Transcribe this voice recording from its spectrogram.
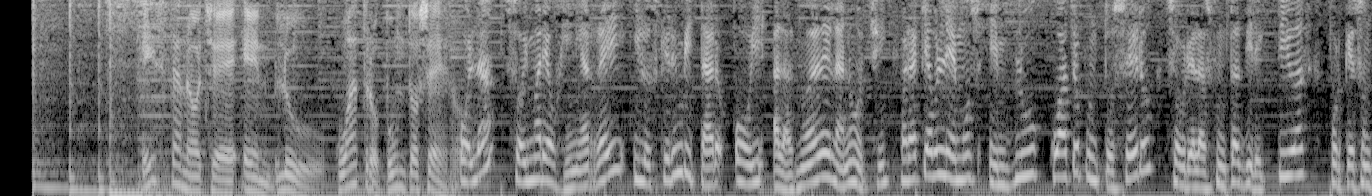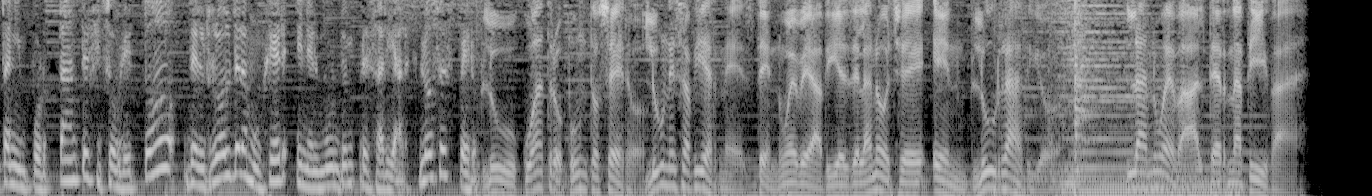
Esta noche en Blue 4.0. Hola, soy María Eugenia Rey y los quiero invitar hoy a las 9 de la noche para que hablemos en Blue 4.0 sobre las juntas directivas, por qué son tan importantes y sobre todo del rol de la mujer en el mundo empresarial. Los espero. Blue 4.0, lunes a viernes de 9 a 10 de la noche en Blue Radio. La nueva alternativa.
